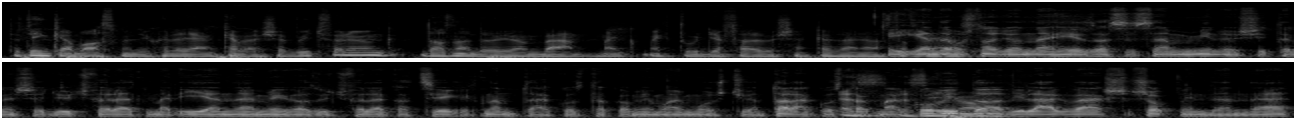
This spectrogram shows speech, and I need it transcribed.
Tehát inkább azt mondjuk, hogy legyen kevesebb ügyfelünk, de az ne dőljön be, meg, meg tudja felelősen kezelni azt Igen, de most nagyon nehéz azt hiszem minősíteni egy ügyfelet, mert ilyennel még az ügyfelek, a cégek nem találkoztak, ami majd most jön. Találkoztak Ez- már ez Covid-dal, világvás, sok mindennel.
